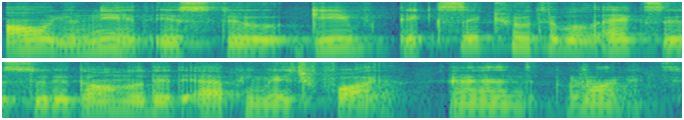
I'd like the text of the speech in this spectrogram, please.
all you need is to give executable access to the downloaded app image file and run it.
